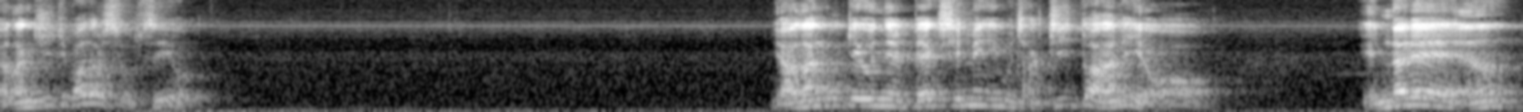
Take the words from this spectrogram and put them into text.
야당 지지 받을 수 없어요. 야당 국회의원들 110명이면 작지도 안 해요. 옛날에 어?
